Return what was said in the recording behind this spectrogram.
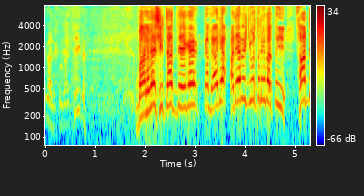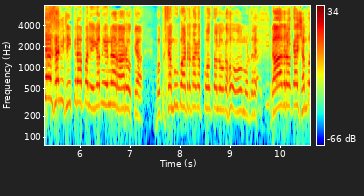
ਗੱਲ ਕੋਈ ਗੱਲ ਠੀਕ ਆ। 92 ਸੀਟਾਂ ਦੇ ਕੇ ਕੱਲਿਆ ਜੇ ਅਜੇ ਵੀ ਜ਼ਰੂਰਤ ਨਹੀਂ ਵਰਤੀ। ਸਾਡਾ ਸਾਰੀ ਠੀਕਰਾ ਭਰੇਗਾ ਵੀ ਇਹਨਾਂ ਰਾਹ ਰੋਕਿਆ। ਬ- ਸ਼ੰਭੂ ਬਾਰਡਰ ਤੱਕ ਪੁਲ ਤੋਂ ਲੋਕ ਹੋ ਹੋ ਮੁੜਦੇ ਰਹੇ। ਰਾਤ ਰੋਕਿਆ ਸ਼ੰਭੂ।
